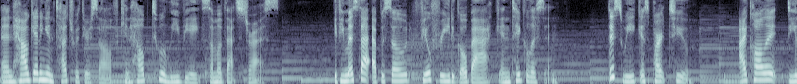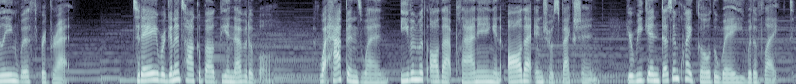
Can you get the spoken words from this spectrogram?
and how getting in touch with yourself can help to alleviate some of that stress. If you missed that episode, feel free to go back and take a listen. This week is part two I call it dealing with regret. Today, we're going to talk about the inevitable. What happens when, even with all that planning and all that introspection, your weekend doesn't quite go the way you would have liked?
